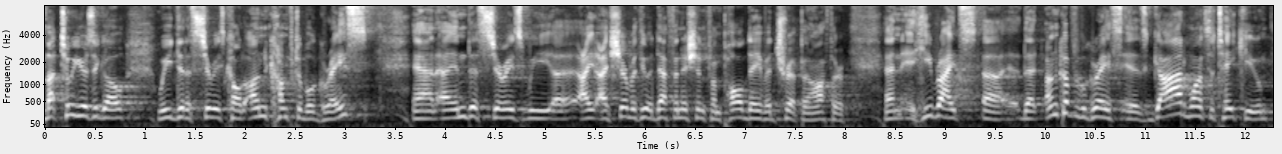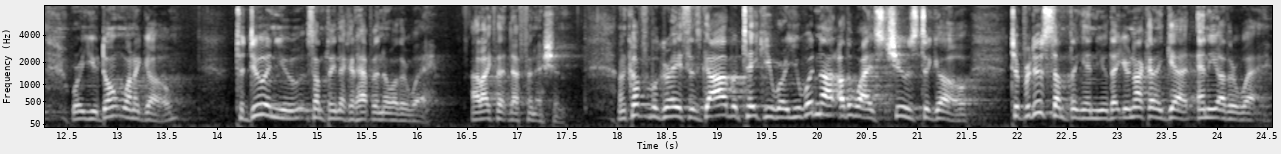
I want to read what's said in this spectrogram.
About two years ago, we did a series called Uncomfortable Grace. And uh, in this series, we, uh, I, I share with you a definition from Paul David Tripp, an author. And he writes uh, that uncomfortable grace is God wants to take you where you don't want to go to do in you something that could happen no other way. I like that definition. Uncomfortable grace is God would take you where you would not otherwise choose to go to produce something in you that you're not going to get any other way.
